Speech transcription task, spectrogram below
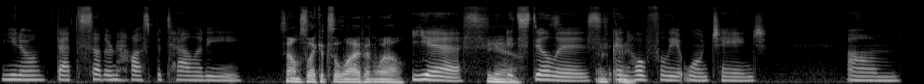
You know, that southern hospitality. Sounds like it's alive and well. Yes, Yeah. it still is, Okay. and hopefully it won't change. Um,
